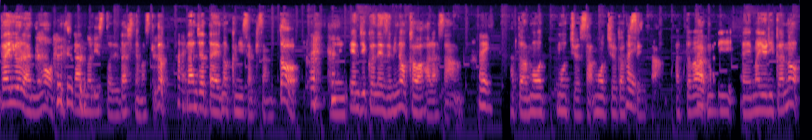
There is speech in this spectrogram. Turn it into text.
概要欄にも、一覧のリストで出してますけど、はい。ランジャタイの国崎さんと、はい。えー天竺ネズミの川原さん、はい。あとはもう、もう中さん、もう中学生さん、あとははいえーマユリカの、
